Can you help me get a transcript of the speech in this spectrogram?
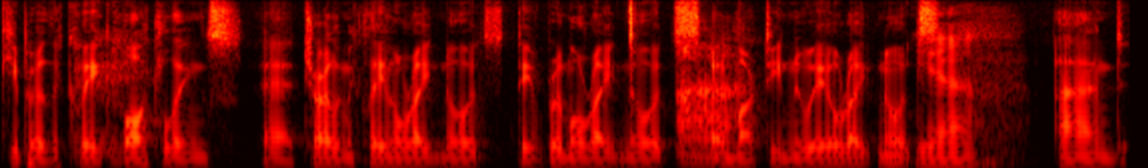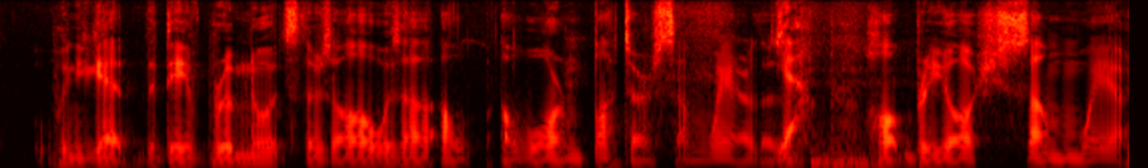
Keeper of the Quaich bottlings, uh, Charlie MacLean will write notes, Dave Broom will write notes, and Martine Nouet will write notes. Ah. Yeah. And when you get the Dave Broom notes, there's always a, a, a warm butter somewhere. There's Yeah. Mm-hmm. a hot brioche somewhere,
